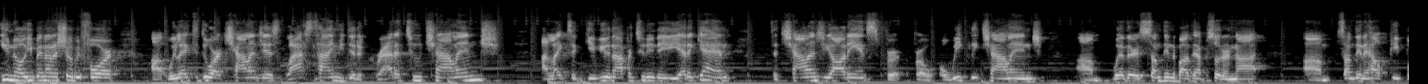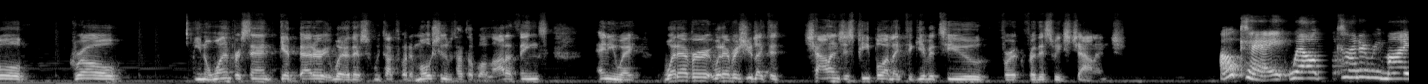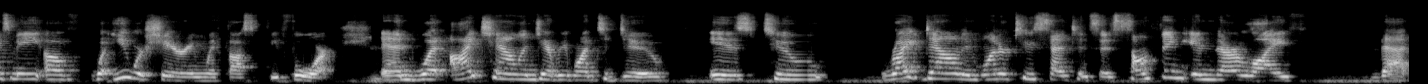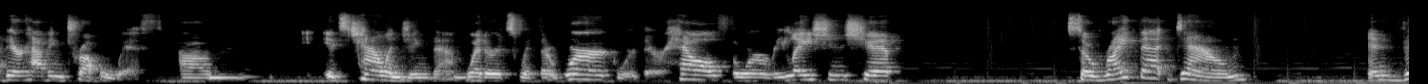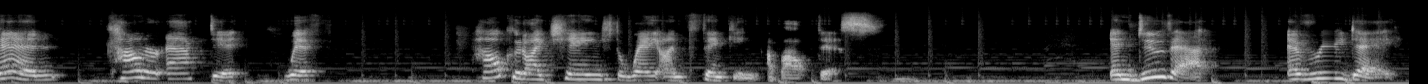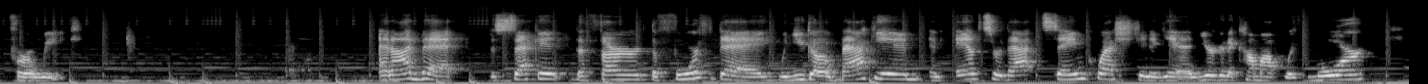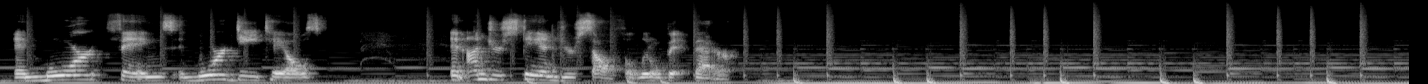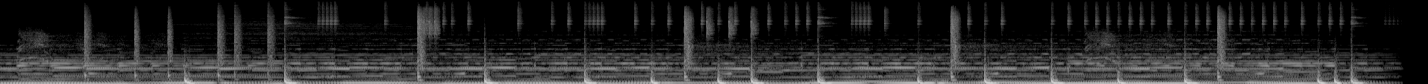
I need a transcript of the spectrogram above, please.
you know, you've been on the show before. Uh, we like to do our challenges. Last time you did a gratitude challenge. I'd like to give you an opportunity yet again to challenge the audience for, for a weekly challenge, um, whether it's something about the episode or not, um, something to help people grow, you know, 1%, get better. Whether we talked about emotions, we talked about a lot of things. Anyway, whatever, whatever you'd like to challenge as people, I'd like to give it to you for, for this week's challenge. Okay, well, kind of reminds me of what you were sharing with us before. And what I challenge everyone to do is to write down in one or two sentences something in their life that they're having trouble with. Um, it's challenging them, whether it's with their work or their health or a relationship. So write that down and then counteract it with how could I change the way I'm thinking about this? And do that every day for a week. And I bet the second, the third, the fourth day, when you go back in and answer that same question again, you're going to come up with more and more things and more details and understand yourself a little bit better.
